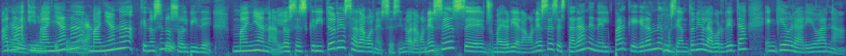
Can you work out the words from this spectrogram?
Ana, y mañana, mañana, que no se nos olvide, mañana los escritores aragoneses y no aragoneses, en su mayoría aragoneses, estarán en el Parque Grande José Antonio Labordeta. ¿En qué horario, Ana?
